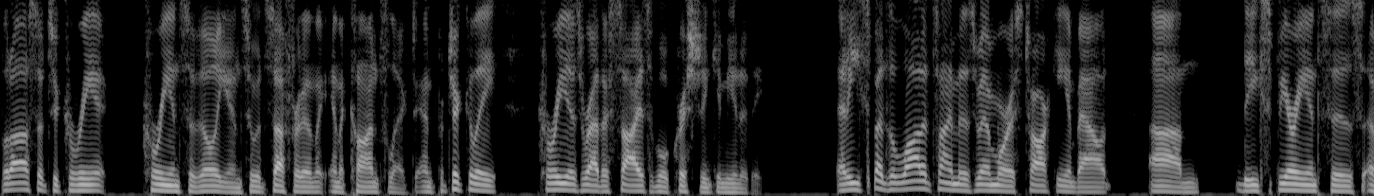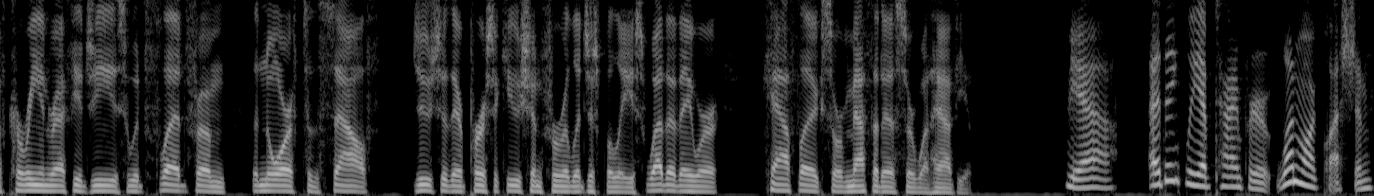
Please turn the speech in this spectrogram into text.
but also to Korean Korean civilians who had suffered in the in the conflict, and particularly Korea's rather sizable Christian community. And he spends a lot of time in his memoirs talking about um, the experiences of Korean refugees who had fled from the north to the south due to their persecution for religious beliefs, whether they were Catholics or Methodists or what have you. Yeah. I think we have time for one more question.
